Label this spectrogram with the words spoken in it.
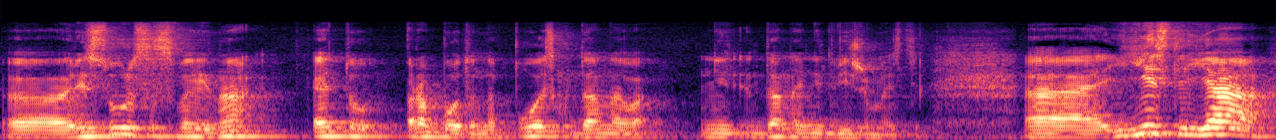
э, ресурсы свои на эту работу, на поиск данного, не, данной недвижимости. Э, если я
